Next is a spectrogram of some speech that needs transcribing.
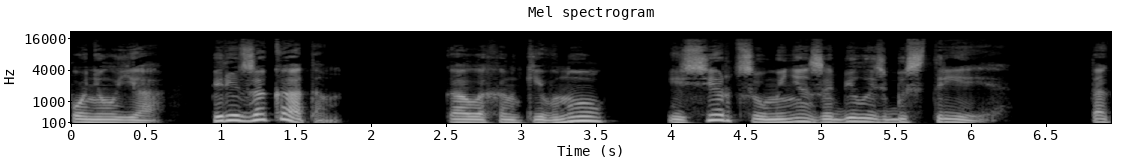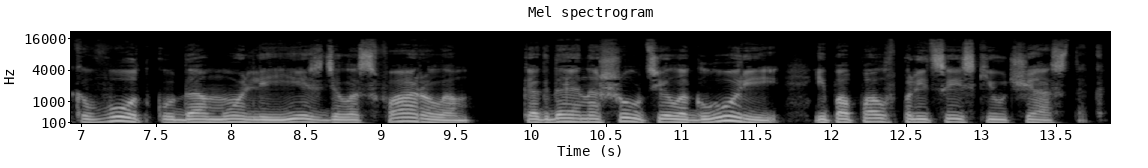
понял я, перед закатом. Калахан кивнул, и сердце у меня забилось быстрее. Так вот, куда Молли ездила с Фарреллом, когда я нашел тело Глории и попал в полицейский участок.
